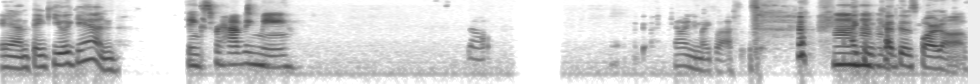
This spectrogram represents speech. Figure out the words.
And thank you again. Thanks for having me. So, oh my gosh, now I need my glasses. I can Mhm. cut this part off.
